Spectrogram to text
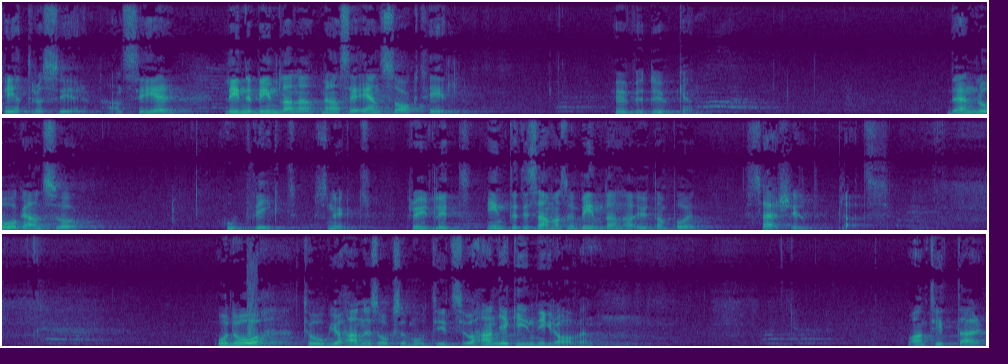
Petrus ser. Han ser linnebindlarna, men han ser en sak till. Huvudduken. Den låg alltså hopvikt, snyggt, prydligt, inte tillsammans med bindlarna utan på en särskild plats. Och då tog Johannes också mod till sig och han gick in i graven. Och han tittar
